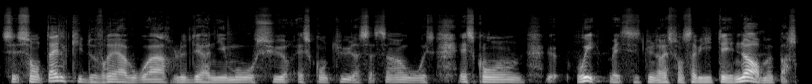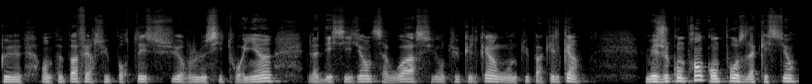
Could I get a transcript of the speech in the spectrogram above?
Ce sont elles qui devraient avoir le dernier mot sur est-ce qu'on tue l'assassin ou est-ce, qu'on... Oui, mais c'est une responsabilité énorme parce que on ne peut pas faire supporter sur le citoyen la décision de savoir si on tue quelqu'un ou on ne tue pas quelqu'un. Mais je comprends qu'on pose la question.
